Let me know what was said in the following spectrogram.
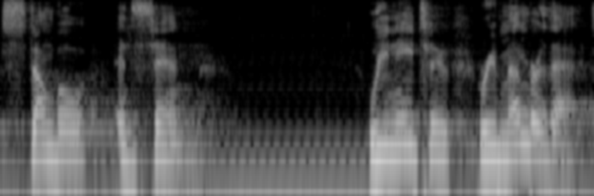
stumble and sin. We need to remember that.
